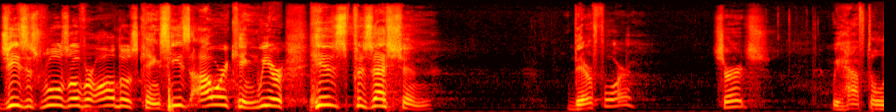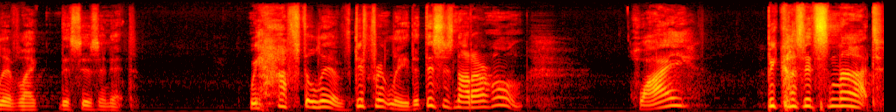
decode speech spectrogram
Jesus rules over all those kings. He's our king. We are his possession. Therefore, church, we have to live like this isn't it. We have to live differently, that this is not our home. Why? Because it's not.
